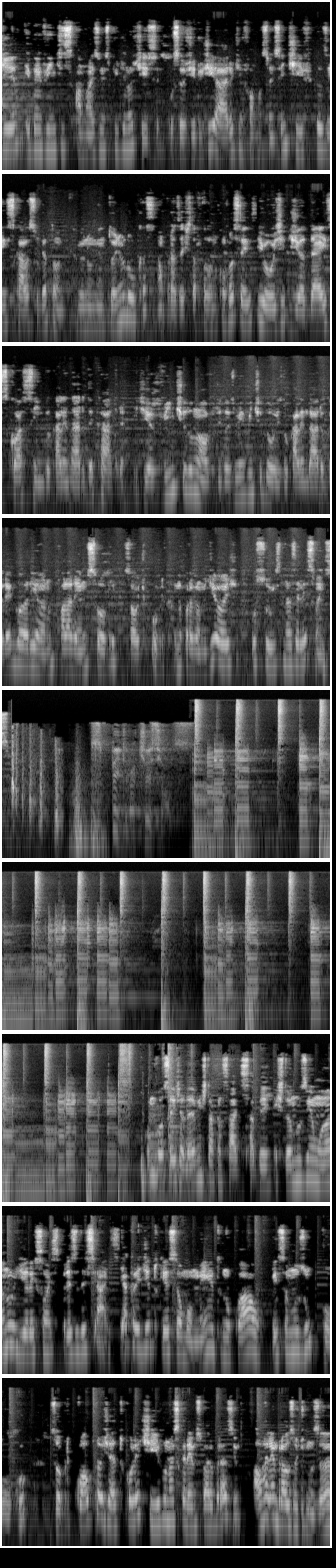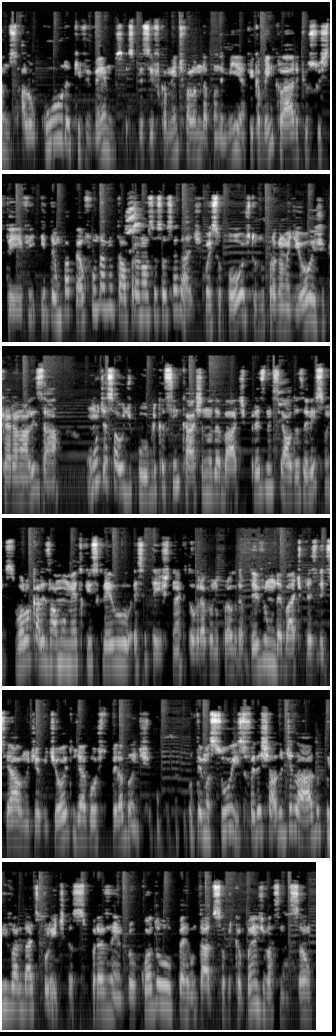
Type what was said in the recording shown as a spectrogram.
dia e bem-vindos a mais um Speed Notícia, o seu giro diário de informações científicas em escala subatômica. Meu nome é Antônio Lucas, é um prazer estar falando com vocês, e hoje, dia 10 Coacim do calendário Decátria e dia 20 de nove de 2022 do calendário Gregoriano, falaremos sobre saúde pública. E no programa de hoje, o SUS nas eleições. Speed Notícias. Vocês já devem estar cansados de saber, estamos em um ano de eleições presidenciais. E acredito que esse é o momento no qual pensamos um pouco sobre qual projeto coletivo nós queremos para o Brasil. Ao relembrar os últimos anos, a loucura que vivemos, especificamente falando da pandemia, fica bem claro que o SUS teve e tem um papel fundamental para a nossa sociedade. Com isso posto, no programa de hoje quero analisar onde a saúde pública se encaixa no debate presidencial das eleições. Vou localizar o momento que escrevo esse texto, né, que estou gravando o programa. Teve um debate presidencial no dia 28 de agosto pela Band. O tema SUS foi deixado de lado por rivalidades políticas. Por exemplo, quando perguntado sobre campanhas de vacinação,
